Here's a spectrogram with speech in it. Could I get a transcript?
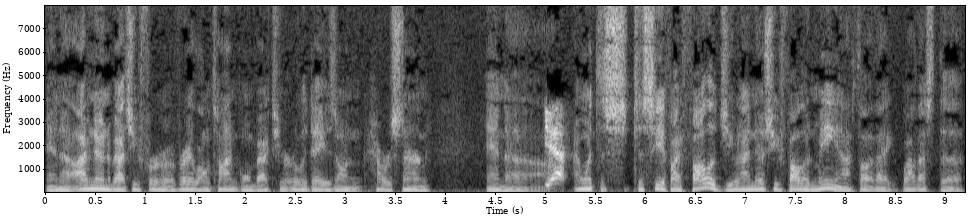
and uh, I've known about you for a very long time, going back to your early days on Howard Stern. And uh, Yeah. I went to to see if I followed you, and I noticed you followed me, and I thought like, wow, that's the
